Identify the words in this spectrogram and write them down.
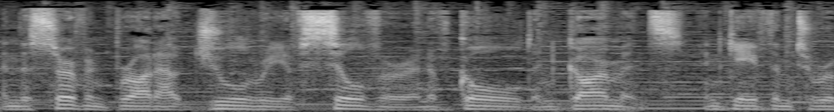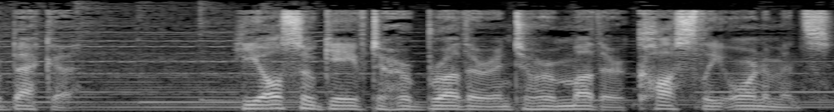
And the servant brought out jewelry of silver and of gold and garments, and gave them to Rebekah. He also gave to her brother and to her mother costly ornaments.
